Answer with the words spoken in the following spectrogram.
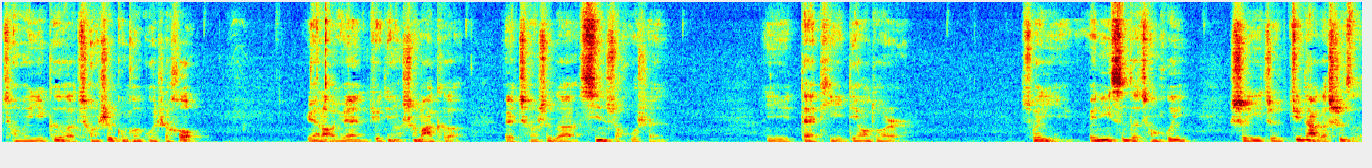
成为一个城市共和国之后，元老院决定圣马可为城市的新守护神，以代替迪奥多尔。所以，威尼斯的城徽。是一只巨大的狮子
